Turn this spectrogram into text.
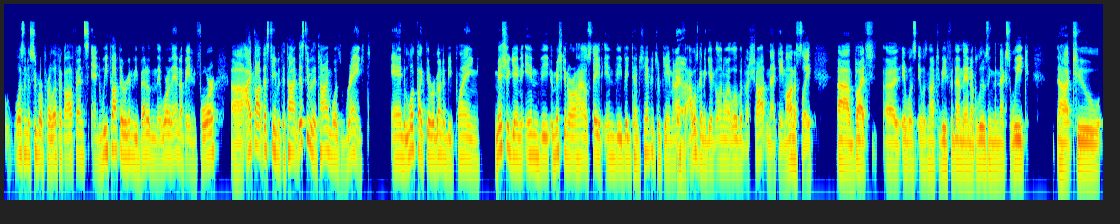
wasn't a super prolific offense, and we thought they were going to be better than they were. They end up eight and four. Uh, I thought this team at the time, this team at the time was ranked, and it looked like they were going to be playing Michigan in the Michigan or Ohio State in the Big Ten championship game, and yeah. I thought I was going to give Illinois a little bit of a shot in that game, honestly. Uh, but uh, it was it was not to be for them. They end up losing the next week uh, to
